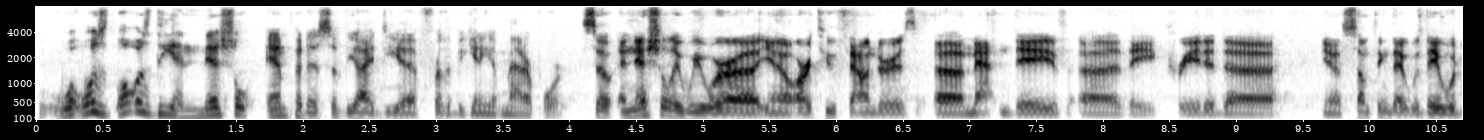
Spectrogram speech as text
What was what was the initial impetus of the idea for the beginning of Matterport? So initially, we were, uh, you know, our two founders, uh, Matt and Dave. Uh, they created, uh, you know, something that would they would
